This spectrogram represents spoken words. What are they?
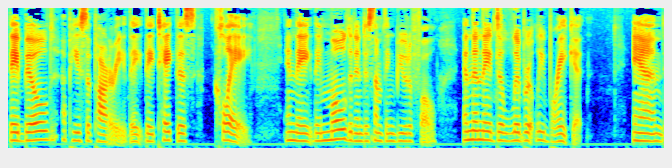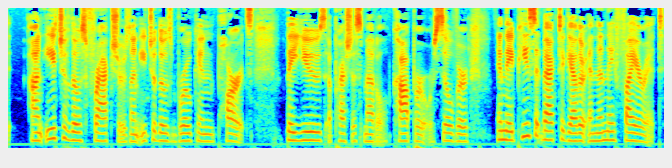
they build a piece of pottery. They they take this clay and they they mold it into something beautiful and then they deliberately break it and on each of those fractures on each of those broken parts they use a precious metal copper or silver and they piece it back together and then they fire it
